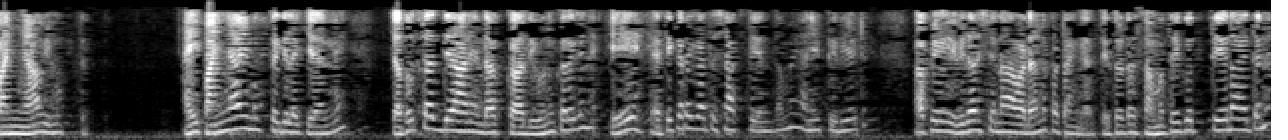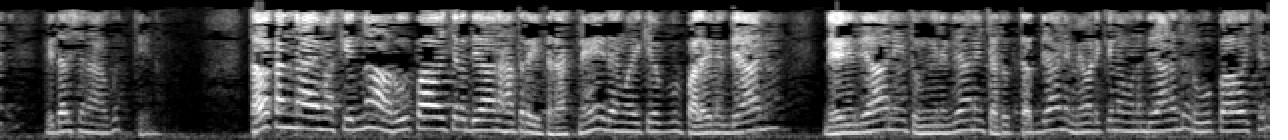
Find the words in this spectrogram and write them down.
පඤ්ඤා විමුක්ත. ඇයි පඤ්ඤා විමුක්ත කියලා කියන්නේ චතුත්ථ ධානය දක්වා දිනු කරගෙන ඒ ඇති කරගත ශක්තියෙන් තමයි අනිත් විදියට අපේ විදර්ශනා වඩන්න පටන් ගත්තේ. ඒතකොට සමතේකුත් තියෙනවා එතන විදර්ශනාවකුත් තියෙනවා. තව කණ්ඩායමක් ඉන්නවා රූපාවචර ධාන හතර විතරක් නෙවෙයි. දැන් ඔය කියපු පළවෙනි ධානය, දෙවෙනි ධානය, තුන්වෙනි ධානය, චතුත්ථ ධානය මේවට කියන මොන ධානද? රූපාවචර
